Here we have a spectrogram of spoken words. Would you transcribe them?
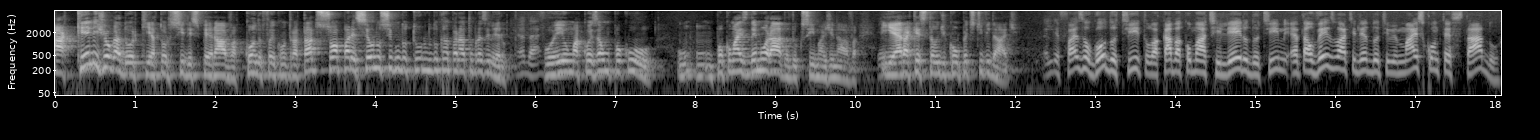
aquele jogador que a torcida esperava quando foi contratado só apareceu no segundo turno do Campeonato Brasileiro. Verdade. Foi uma coisa um pouco, um, um, pouco mais demorada do que se imaginava. E era a questão de competitividade. Ele faz o gol do título, acaba como artilheiro do time. É talvez o artilheiro do time mais contestado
